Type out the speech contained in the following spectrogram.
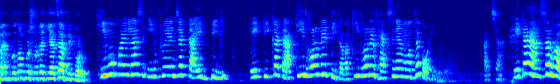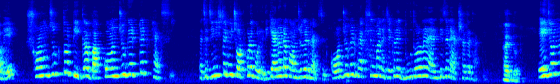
ম্যাম প্রথম প্রশ্নটা কি আছে? আপনি পড়ুন। হিমোফাইলাস ইনফ্লুয়েঞ্জা টাইপ বি এই টিকাটা কি ধরনের টিকা বা কি ধরনের ভ্যাকসিনের মধ্যে পড়ে? আচ্ছা এটার অ্যান্সার হবে সংযুক্ত টিকা বা কনজুগেটেড ভ্যাকসিন আচ্ছা জিনিসটা আমি চট করে বলে দিই। কেন এটা কনজুগেট ভ্যাকসিন কনজুগেট ভ্যাকসিন মানে যেখানে দু ধরনের অ্যান্টিজেন একসাথে থাকে। একদম। এই জন্য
